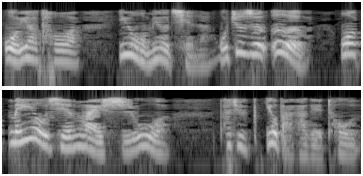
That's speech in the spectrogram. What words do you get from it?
我要偷啊，因为我没有钱啊，我就是饿，我没有钱买食物啊。”他就又把它给偷了。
